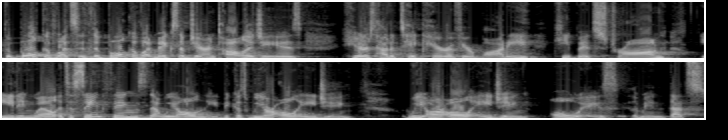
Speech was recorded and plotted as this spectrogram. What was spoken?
The bulk of what's the bulk of what makes up gerontology is here's how to take care of your body, keep it strong, eating well. It's the same things that we all need because we are all aging. We are all aging always. I mean, that's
